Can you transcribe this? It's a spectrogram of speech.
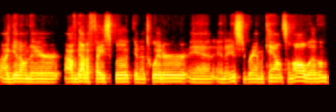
I, get on there. I've got a Facebook and a Twitter and and Instagram accounts on all of them,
